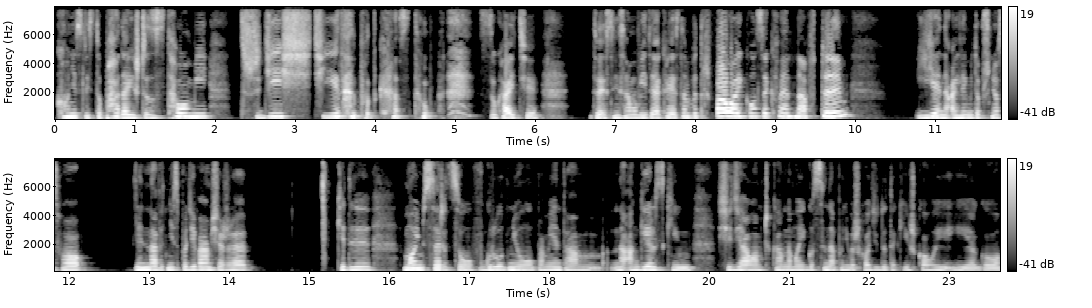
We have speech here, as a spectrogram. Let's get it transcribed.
koniec listopada, jeszcze zostało mi 31 podcastów. Słuchajcie, to jest niesamowite, jaka jestem wytrwała i konsekwentna w tym, Jen, a ile mi to przyniosło. Nawet nie spodziewałam się, że kiedy w moim sercu w grudniu, pamiętam, na angielskim siedziałam, czekałam na mojego syna, ponieważ chodził do takiej szkoły i ja go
